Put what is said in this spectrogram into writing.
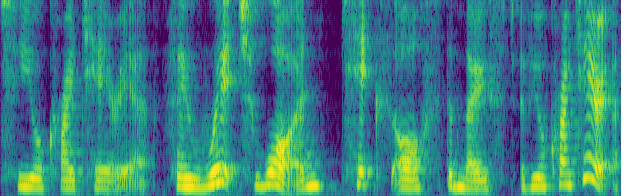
to your criteria. So, which one ticks off the most of your criteria?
